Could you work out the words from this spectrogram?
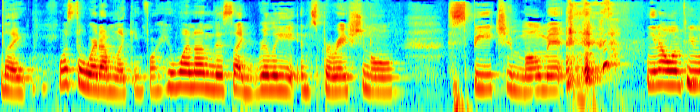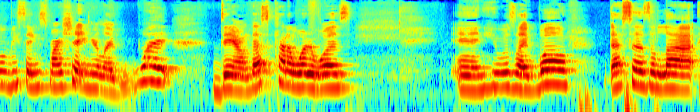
like what's the word I'm looking for? He went on this like really inspirational speech and moment. You know when people be saying smart shit and you're like, "What?" Damn, that's kind of what it was. And he was like, "Well, that says a lot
